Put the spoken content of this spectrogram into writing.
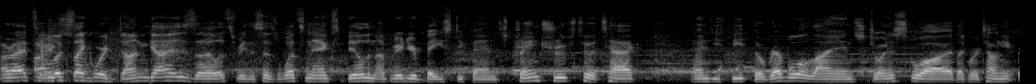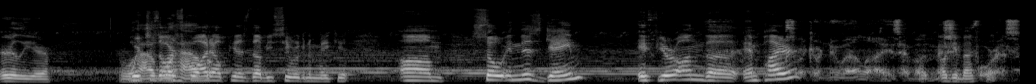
All right, so All it looks so- like we're done, guys. Uh, let's read. This says, "What's next? Build and upgrade your base defense. Train troops to attack and defeat the Rebel Alliance. Join a squad, like we were telling you earlier. We'll which have- is our we'll have- squad LPSWC. We're gonna make it. Um, so in this game, if you're on the Empire, Looks like our new allies have a I'll- I'll get mission back for that. us.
